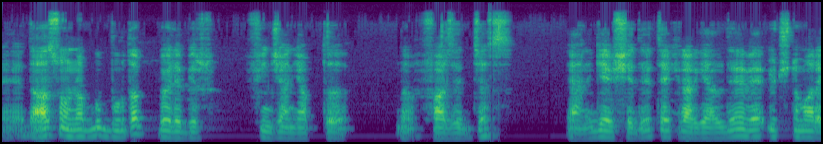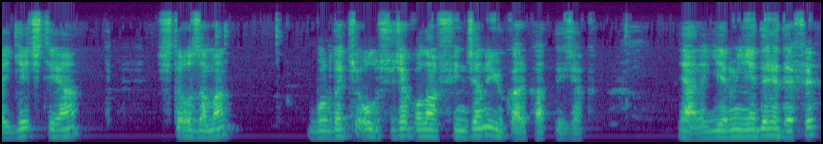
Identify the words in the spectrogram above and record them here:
Ee, daha sonra bu burada böyle bir fincan yaptığını farz edeceğiz. Yani gevşedi, tekrar geldi ve 3 numarayı geçti an işte o zaman buradaki oluşacak olan fincanı yukarı katlayacak. Yani 27 hedefi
